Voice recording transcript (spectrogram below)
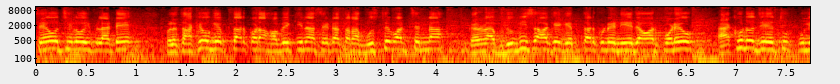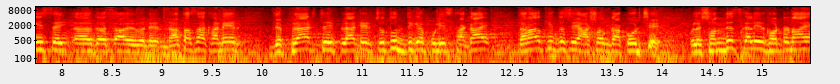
সেও ছিল ওই ফ্ল্যাটে। বলে তাকেও গ্রেপ্তার করা হবে কিনা সেটা তারা বুঝতে পারছেন না কারণ দুবি শাহকে গ্রেপ্তার করে নিয়ে যাওয়ার পরেও এখনও যেহেতু পুলিশ এই মানে নাতাশা খানের যে ফ্ল্যাট, সেই ফ্ল্যাটের চতুর্দিকে পুলিশ থাকায় তারাও কিন্তু সেই আশঙ্কা করছে। বলে সন্দেশকালীর ঘটনায়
